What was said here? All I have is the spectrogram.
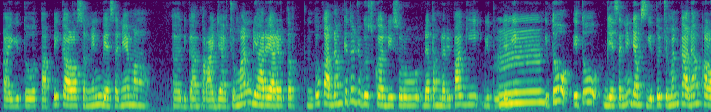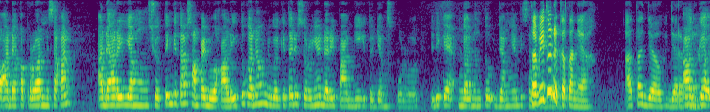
Kayak gitu. Tapi kalau Senin biasanya emang eh, di kantor aja cuman di hari-hari tertentu kadang kita juga suka disuruh datang dari pagi gitu jadi Hmm. itu itu biasanya jam segitu cuman kadang kalau ada keperluan misalkan ada hari yang syuting kita sampai dua kali itu kadang juga kita disuruhnya dari pagi gitu jam 10 jadi kayak nggak nentu jamnya bisa Tapi itu deketan ya? Atau jauh jaraknya? agak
